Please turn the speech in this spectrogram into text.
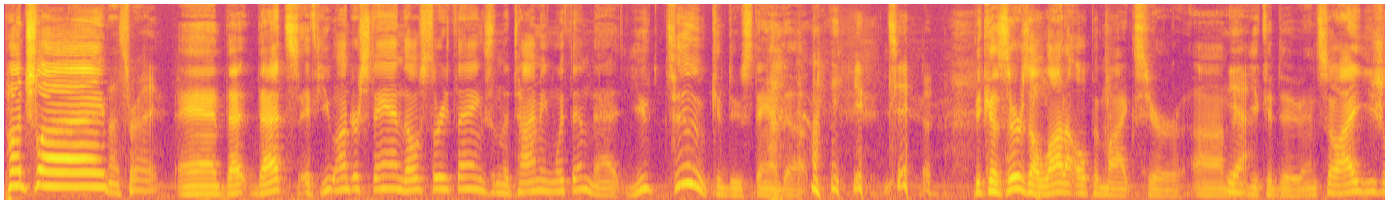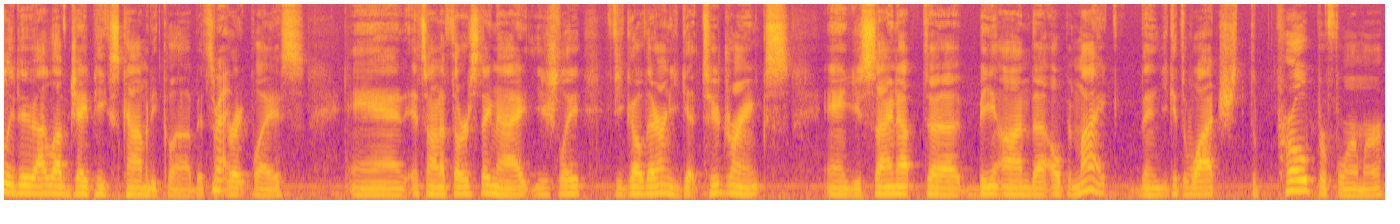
punchline. That's right. And that that's if you understand those three things and the timing within that, you too can do stand up. You too. because there's a lot of open mics here um, Yeah. that you could do. And so I usually do. I love J Peaks Comedy Club. It's a Right. great place, and it's on a Thursday night. Usually, if you go there and you get two drinks and you sign up to be on the open mic, then you get to watch the pro performer,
